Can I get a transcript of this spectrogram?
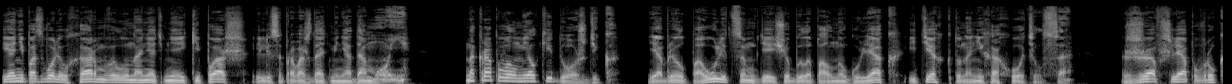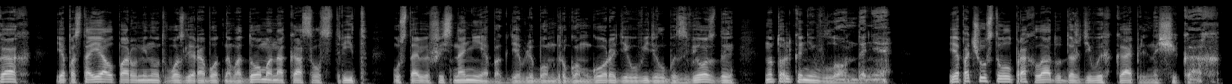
я не позволил Хармвеллу нанять мне экипаж или сопровождать меня домой. Накрапывал мелкий дождик. Я брел по улицам, где еще было полно гуляк и тех, кто на них охотился. Сжав шляпу в руках, я постоял пару минут возле работного дома на Касл-стрит, уставившись на небо, где в любом другом городе увидел бы звезды, но только не в Лондоне. Я почувствовал прохладу дождевых капель на щеках.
